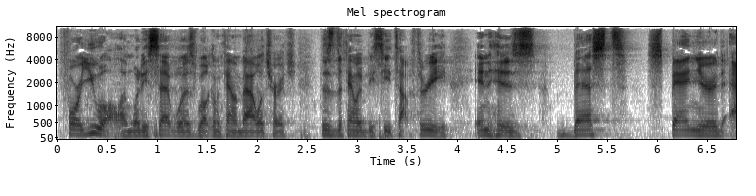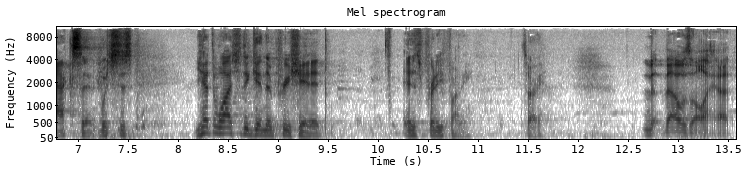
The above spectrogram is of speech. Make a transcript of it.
for you all. And what he said was, Welcome to Family Bible Church. This is the Family BC top three in his best Spaniard accent, which is, you have to watch it again to appreciate it. It's pretty funny. Sorry. No, that was all I had.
